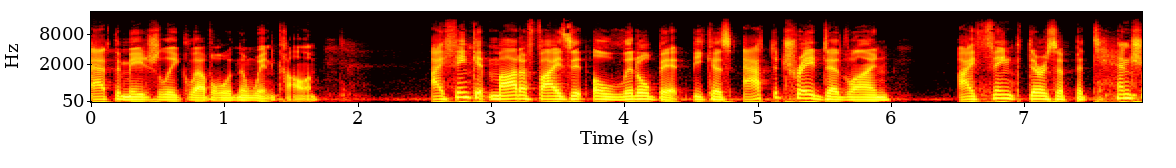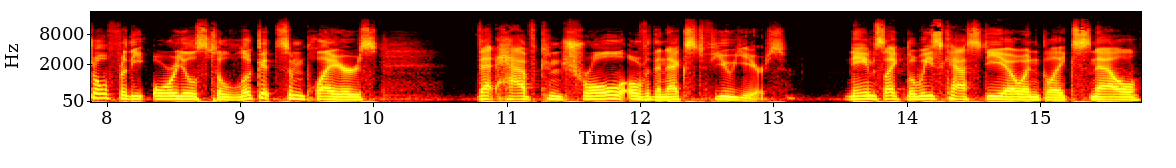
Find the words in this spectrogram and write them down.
at the major league level in the win column. I think it modifies it a little bit because at the trade deadline, I think there's a potential for the Orioles to look at some players that have control over the next few years. Names like Luis Castillo and Blake Snell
